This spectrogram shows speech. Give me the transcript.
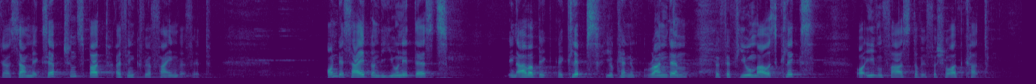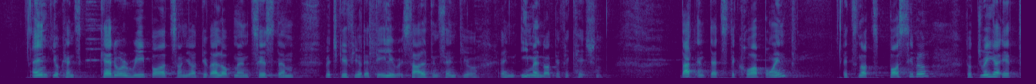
there are some exceptions, but I think we're fine with it. On the side, on the unit tests, in ABAP Eclipse, you can run them with a few mouse clicks or even faster with a shortcut. And you can schedule reports on your development system, which give you the daily result and send you an email notification. But, and that's the core point, it's not possible to trigger it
